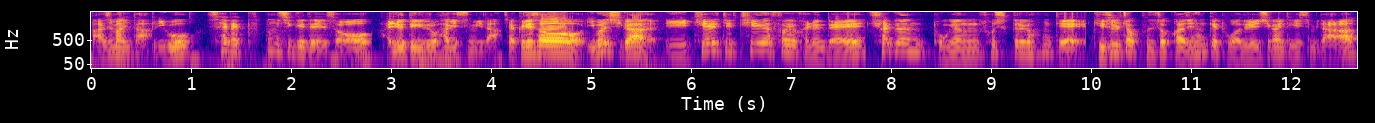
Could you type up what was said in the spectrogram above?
마지막이다. 그리고 세배 폭등식에 대해서 알려드리도록 하겠습니다. 자 그래서 이번 시간 이 TLT TF에 관련된 최근 동향 소식들과 함께 기술적 분석까지 함께 도와드릴 시간이 되겠습니다.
